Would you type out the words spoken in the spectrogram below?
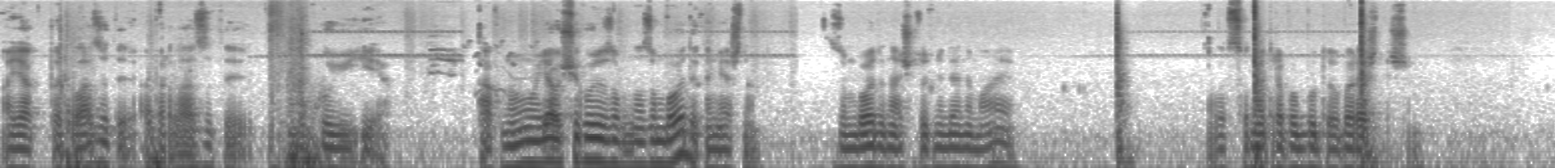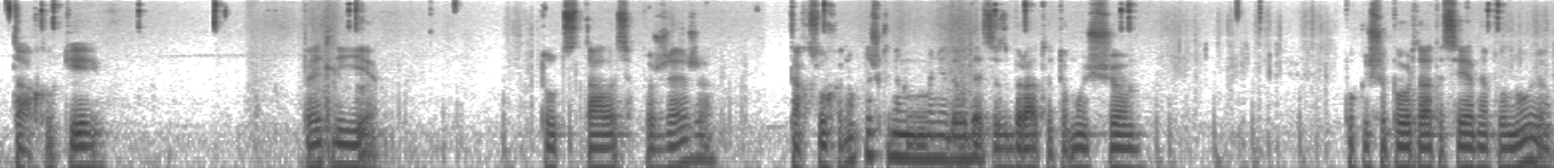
А як перелазити? А перелазити буквою є. Так, ну я очікую на зомбоїди, звісно. Зомбоїди, наче тут ніде немає. Але все одно треба бути обережнішим. Так, окей. Петлі є. Тут сталася пожежа. Так, слухай, ну книжки мені доведеться збирати, тому що поки що повертатися я не планую.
